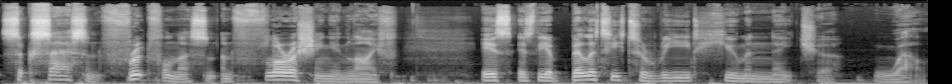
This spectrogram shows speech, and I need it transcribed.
success and fruitfulness and, and flourishing in life is, is the ability to read human nature well,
